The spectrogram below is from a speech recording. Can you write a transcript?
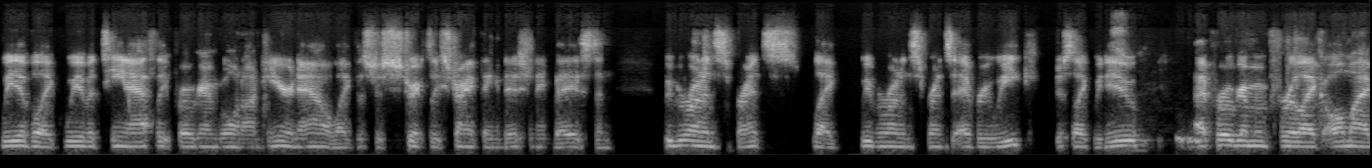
we have like we have a teen athlete program going on here now, like that's just strictly strength and conditioning based and we've been running sprints like we've been running sprints every week just like we do. I program them for like all my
